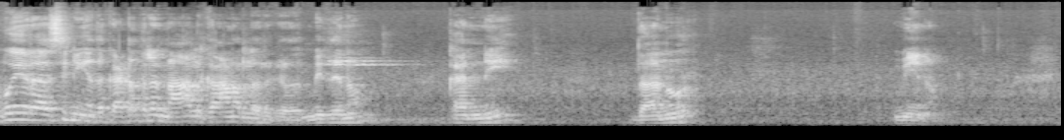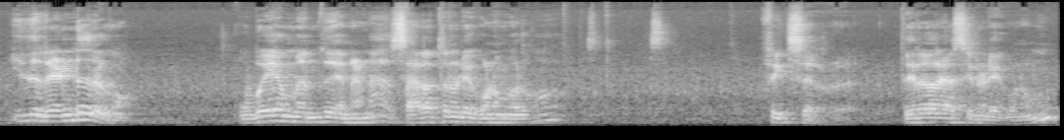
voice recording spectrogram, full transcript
உபயராசி நீங்கள் இந்த கட்டத்தில் நாலு காணலில் இருக்கிறது. மிதுனம் கன்னி தனுர் மீனம். இது ரெண்டும் இருக்கும். உபயம் வந்து என்னென்னா சரத்தினுடைய குணம் இருக்கும். ஃபிக்ஸர் திரராசினுடைய குணமும்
